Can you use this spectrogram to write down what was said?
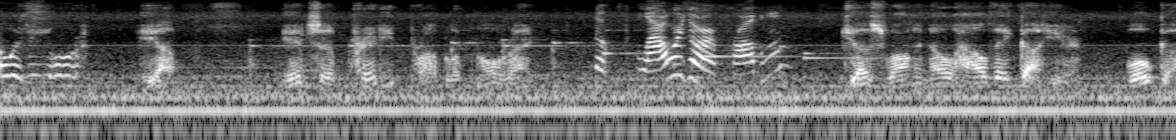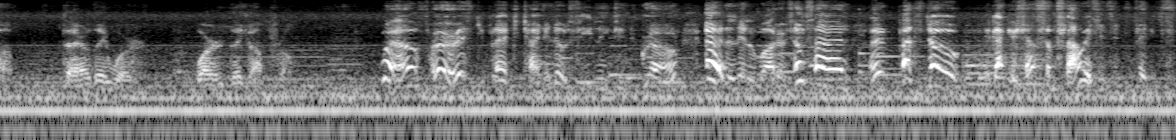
Flowers, Eeyore. Yep. It's a pretty problem, all right. The flowers are a problem? Just want to know how they got here. Woke up. There they were. Where'd they come from? Well, first you plant tiny little seedlings in the ground, add a little water, some sand, and presto! You got yourself some flowers in this place.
